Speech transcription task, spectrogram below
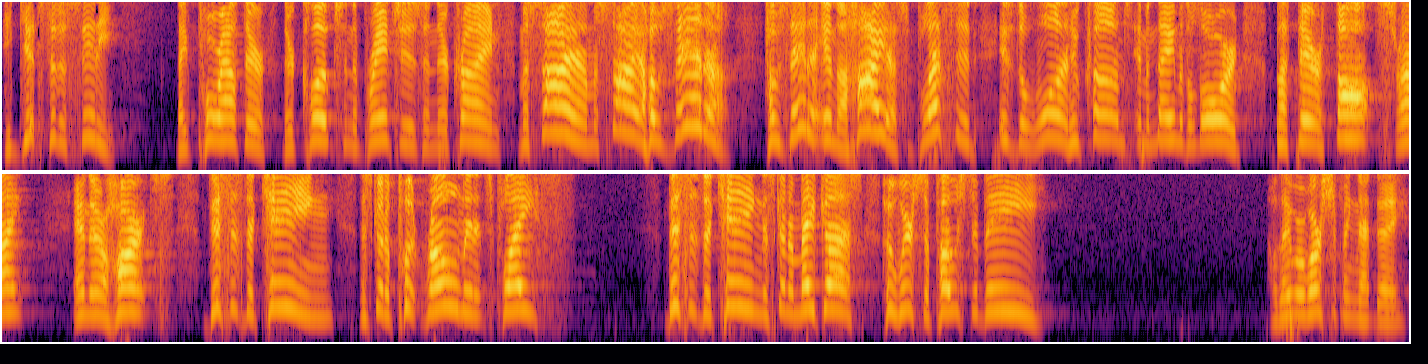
He gets to the city. They pour out their, their cloaks and the branches, and they're crying, Messiah, Messiah, Hosanna. Hosanna in the highest. Blessed is the one who comes in the name of the Lord. But their thoughts, right? and their hearts. This is the king that's going to put Rome in its place. This is the king that's going to make us who we're supposed to be. Oh, they were worshiping that day.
